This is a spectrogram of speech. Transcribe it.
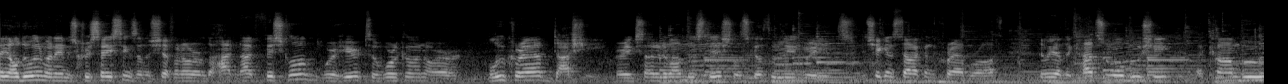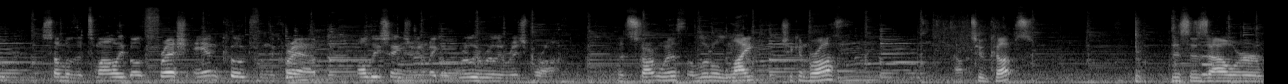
y'all doing? My name is Chris Hastings. I'm the chef and owner of the Hot and Hot Fish Club. We're here to work on our blue crab dashi. Very excited about this dish. Let's go through the ingredients. The chicken stock and the crab broth. Then we have the katsuo bushi, the kombu, some of the tomalley, both fresh and cooked from the crab. All these things are gonna make a really, really rich broth. Let's start with a little light chicken broth, about two cups. This is our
